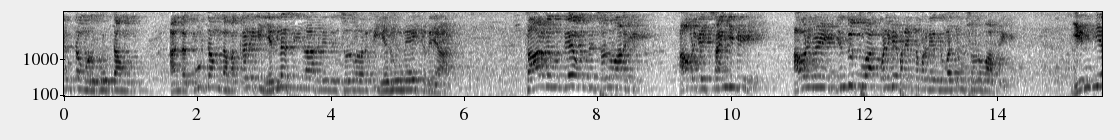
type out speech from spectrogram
கூட்டம் ஒரு கூட்டம். அந்த கூட்டம் இந்த மக்களுக்கு என்ன செய்தார்கள் என்று சொல்வதற்கு எதுவுமே கிடையாது. காரணம் ஒன்றே ஒன்று சொல்லுவார்கள். அவர்கள் சங்கிகள் அவர்கள் இந்துத்துவ கொள்கை படைத்தவர்கள் என்று மட்டும் சொல்லுவார்கள். இந்திய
